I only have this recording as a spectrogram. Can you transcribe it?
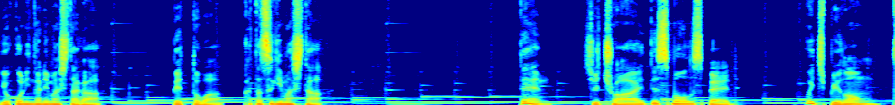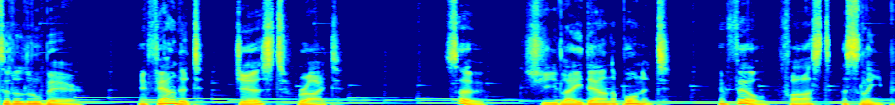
横になりましたが、ベッドは硬すぎました。Then She tried the smallest bed, which belonged to the little bear, and found it just right. So she lay down upon it and fell fast asleep.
